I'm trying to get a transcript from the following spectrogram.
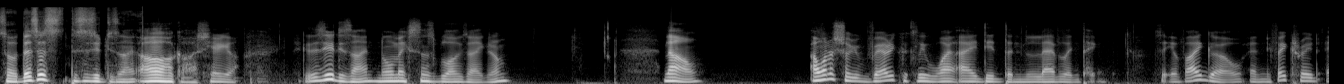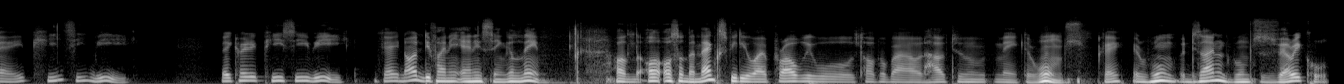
So this is this is your design. Oh gosh, here you go. This is your design. No make sense block diagram. Now I want to show you very quickly why I did the leveling thing. So if I go and if I create a PCB, I create a PCB, okay, not defining any single name, also the next video I probably will talk about how to make the rooms. Okay, a room, a design of rooms is very cool.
